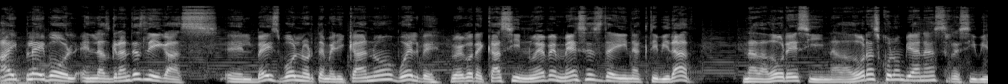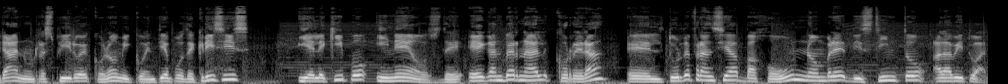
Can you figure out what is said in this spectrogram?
Hay play ball en las grandes ligas. El béisbol norteamericano vuelve luego de casi nueve meses de inactividad. Nadadores y nadadoras colombianas recibirán un respiro económico en tiempos de crisis y el equipo Ineos de Egan Bernal correrá el Tour de Francia bajo un nombre distinto al habitual.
